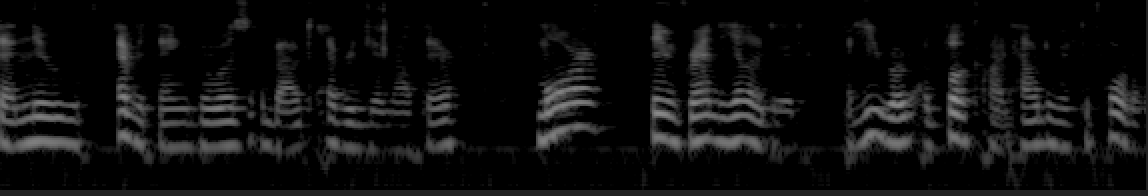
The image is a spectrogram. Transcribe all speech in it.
that knew everything there was about every gem out there, more than Grand the Yellow did, and he wrote a book on how to make the portal,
